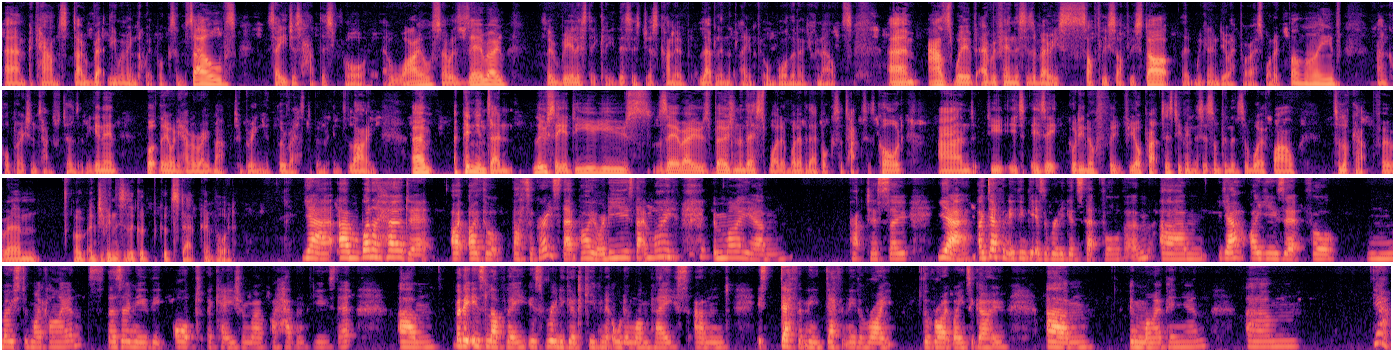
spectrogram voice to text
um, accounts directly within QuickBooks themselves. Sage has had this for a while, so a Xero. So realistically, this is just kind of leveling the playing field more than anything else. Um, as with everything, this is a very softly, softly start. We're going to do FRS 105 and corporation tax returns at the beginning but they already have a roadmap to bring the rest of them into line. Um, opinions then, Lucy, do you use Xero's version of this, whatever their books of tax is called? And you, is, is it good enough for, for your practice? Do you think this is something that's worthwhile to look at for? Um, or, and do you think this is a good good step going forward? Yeah, um, when I heard it, I, I thought that's a great step. I already use that in my in my um, practice. So yeah, I definitely think it is a really good step for them. Um, yeah, I use it for most of my clients. There's only the odd occasion where I haven't used it. Um, but it is lovely. It's really good keeping it all in one place, and it's definitely, definitely the right, the right way to go, um, in my opinion. Um, yeah,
